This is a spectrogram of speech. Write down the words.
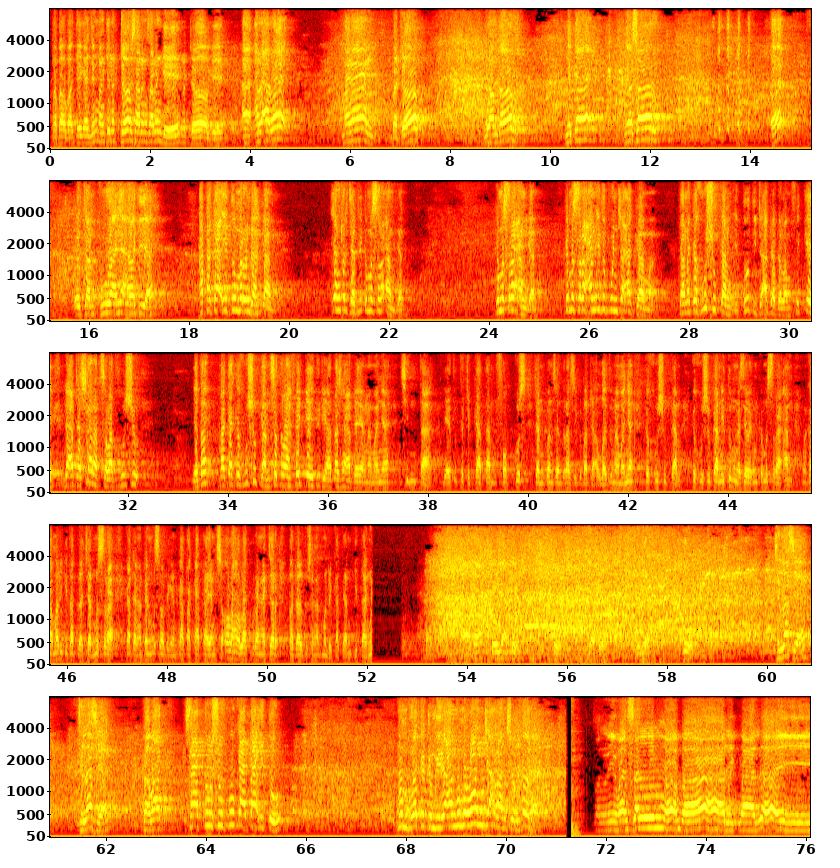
bapak-bapak kiai kanjeng mangke nedo sareng-sareng nggih, nedo nggih. Ah, arek-arek mangan badok ngelontor nyekek nyosor. Eh? Dan banyak lagi ya. Apakah itu merendahkan? Yang terjadi kemesraan kan? Kemesraan kan? Kemesraan itu puncak agama karena kehusukan itu tidak ada dalam fikih tidak ada syarat salat khusyuk. Ya toh maka kehusukan setelah fikih itu di atasnya ada yang namanya cinta yaitu kedekatan fokus dan konsentrasi kepada Allah. Itu namanya kehusukan. Kehusukan itu menghasilkan kemesraan. Maka mari kita belajar mesra. Kadang-kadang mesra dengan kata-kata yang seolah-olah kurang ajar padahal itu sangat mendekatkan kita. Nah, tuh, lihat tuh tuh ya tuh tuh lihat tuh jelas ya jelas ya bahwa satu suku kata itu membuat kegembiraanmu melonjak langsung betul enggak? Salli wa sallim wa barik alaih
